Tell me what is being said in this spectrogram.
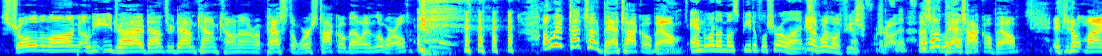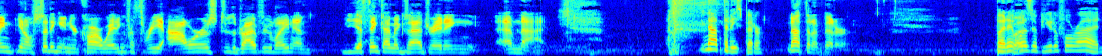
strolled along Ali'i Drive down through downtown Kona, uh, past the worst Taco Bell in the world. oh, wait, that's not a bad Taco Bell. and one of the most beautiful shorelines. Yeah, one of the most beautiful. That's- That's, that's- that's, that's not a not what bad Taco Bell. If you don't mind, you know, sitting in your car waiting for three hours to the drive-through lane, and you think I'm exaggerating, I'm not. Not that he's bitter, Not that I'm bitter. But it But- was a beautiful ride.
